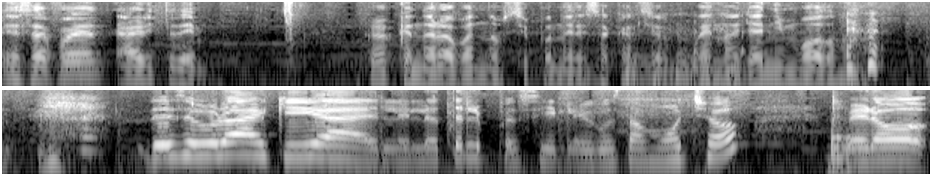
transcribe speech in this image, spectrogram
esa fue ahorita de Creo que no era opción poner esa canción. Bueno, ya ni modo. De seguro aquí al Elote pues sí le gusta mucho, pero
